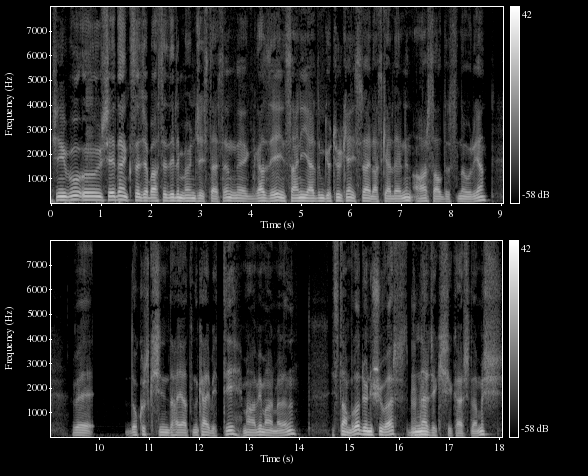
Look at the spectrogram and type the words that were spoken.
Şimdi bu e, şeyden kısaca bahsedelim önce istersen. E, Gazze'ye insani yardım götürürken İsrail askerlerinin ağır saldırısına uğrayan ve 9 kişinin de hayatını kaybettiği Mavi Marmara'nın İstanbul'a dönüşü var. Binlerce kişi karşılamış.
